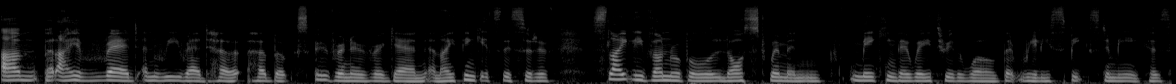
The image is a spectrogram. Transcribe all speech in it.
Um, but I have read and reread her her books over and over again, and I think it's this sort of slightly vulnerable, lost women making their way through the world that really speaks to me. Because,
